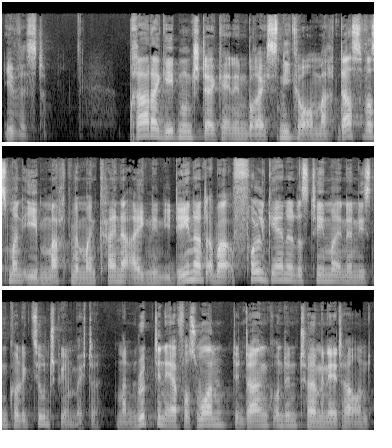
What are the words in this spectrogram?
Ihr wisst. Prada geht nun stärker in den Bereich Sneaker und macht das, was man eben macht, wenn man keine eigenen Ideen hat, aber voll gerne das Thema in der nächsten Kollektion spielen möchte. Man rippt den Air Force One, den Dunk und den Terminator und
